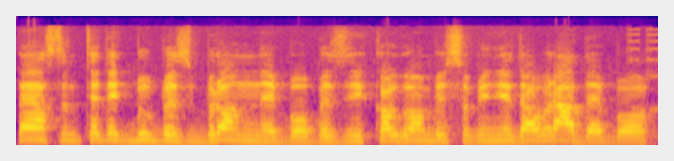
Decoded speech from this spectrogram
Teraz ten Tedek był bezbronny, bo bez nikogo on by sobie nie dał radę, bo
